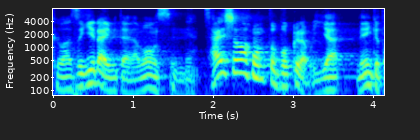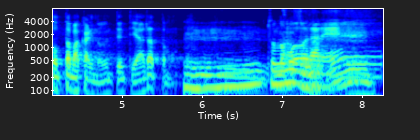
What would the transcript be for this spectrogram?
食わず嫌いみたいなもんっすよね。最初は本当僕らも嫌。免許取ったばかりの運転って嫌だったもん、うん。そんなもんそうだね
